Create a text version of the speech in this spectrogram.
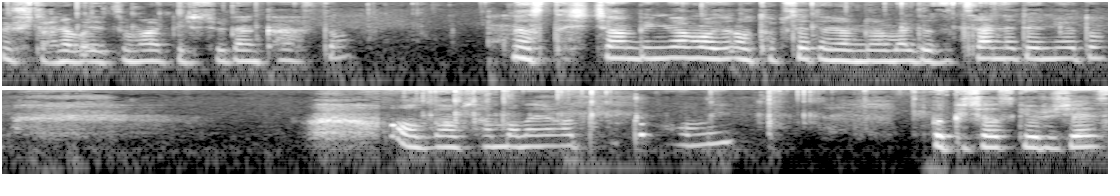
üç tane valizim var, bir sürüden kastım. Nasıl taşıyacağım bilmiyorum o yüzden otobüse dönüyorum. Normalde de trenle dönüyordum. Allah'ım sen bana yardım et. Amin. Bakacağız, göreceğiz.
